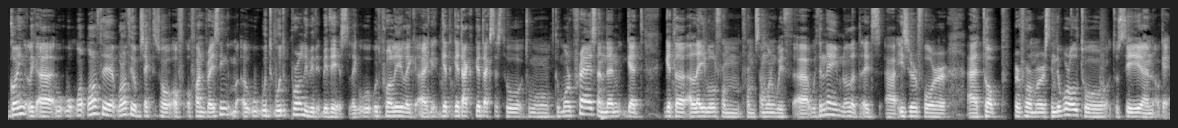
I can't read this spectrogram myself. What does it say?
going like uh, one of the one of the objectives of, of, of fundraising uh, would would probably be, be, this. Like, would probably like uh, get get get access to, to to more press, and then get get a, a label from from someone with uh, with a name. You know that it's uh, easier for uh, top performers in the world to to see. And okay,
